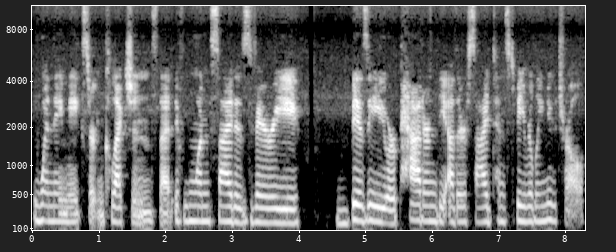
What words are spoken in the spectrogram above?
when they make certain collections that if one side is very busy or patterned, the other side tends to be really neutral.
